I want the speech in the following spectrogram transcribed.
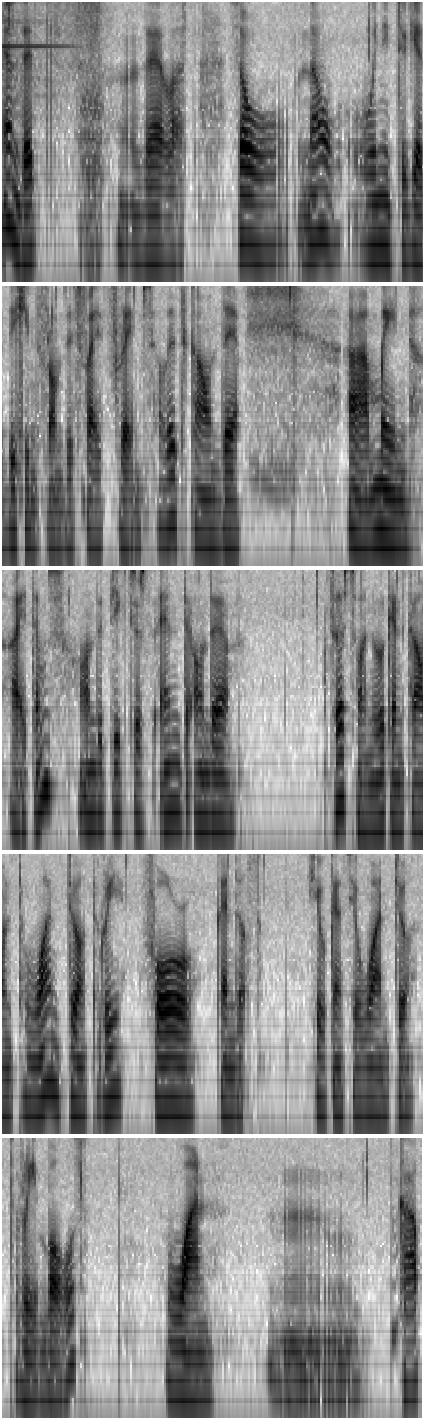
and that's the last. So now we need to get the hint from these five frames. Let's count the uh, main items on the pictures and on the first one we can count one two three four candles. Here we can see one two three bowls one mm, cup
